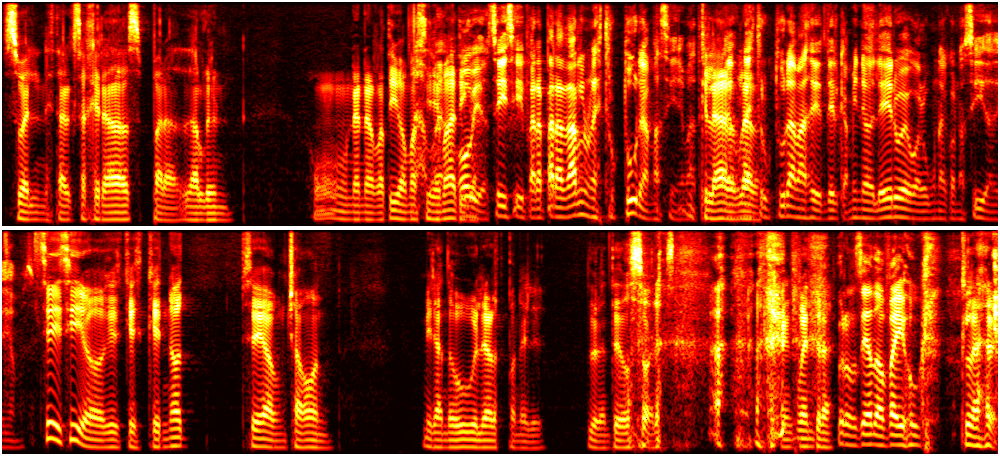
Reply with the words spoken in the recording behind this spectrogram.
suelen estar exageradas para darle un- una narrativa más Ah, bueno, cinemática. obvio, sí, sí, para, para darle una estructura más cinemática. Claro, una claro. estructura más de- del camino del héroe o alguna conocida, digamos. Sí, sí, o que, que- que no sea un chabón mirando Google Earth, ponele, durante dos horas. hasta que encuentra. Pronunciando a Facebook. Claro.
